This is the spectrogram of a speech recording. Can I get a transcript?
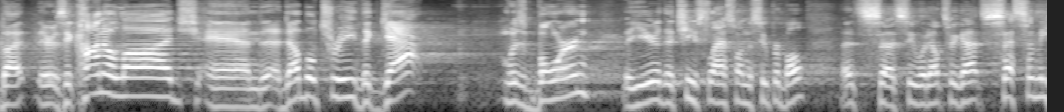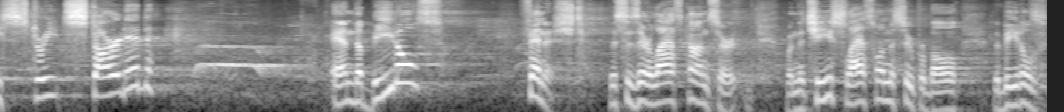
but there's Econo Lodge and Doubletree. The Gap was born the year the Chiefs last won the Super Bowl. Let's uh, see what else we got. Sesame Street started, and the Beatles finished. This is their last concert. When the Chiefs last won the Super Bowl, the Beatles,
